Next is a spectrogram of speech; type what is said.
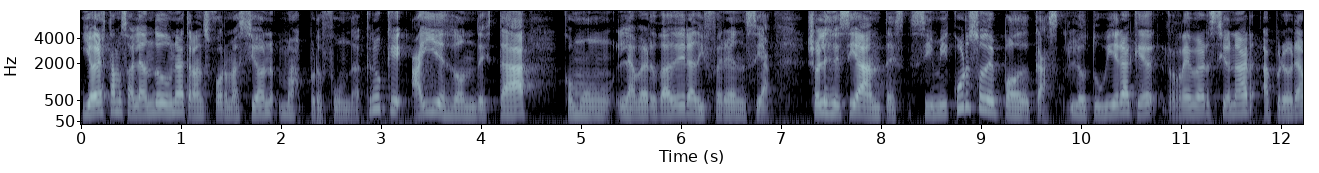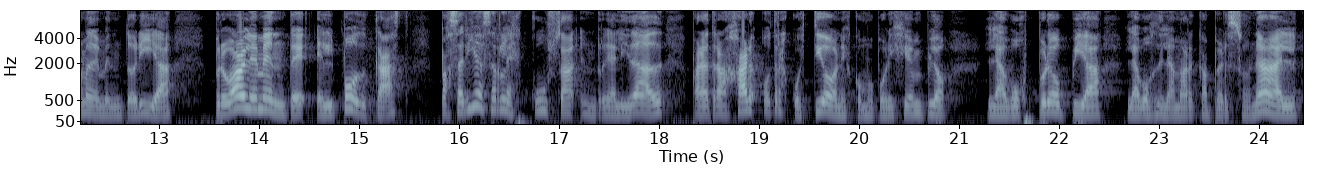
y ahora estamos hablando de una transformación más profunda. Creo que ahí es donde está como la verdadera diferencia. Yo les decía antes, si mi curso de podcast lo tuviera que reversionar a programa de mentoría, probablemente el podcast pasaría a ser la excusa en realidad para trabajar otras cuestiones, como por ejemplo la voz propia, la voz de la marca personal,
